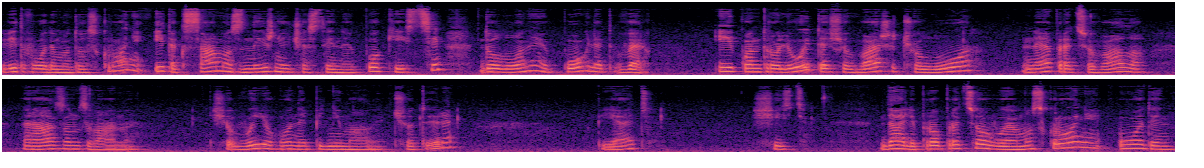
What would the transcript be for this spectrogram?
Відводимо до скроні і так само з нижньою частиною по кістці, долонею погляд вверх. І контролюйте, щоб ваше чоло не працювало разом з вами, щоб ви його не піднімали. 4, 5, 6. Далі пропрацьовуємо скроні. Один.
